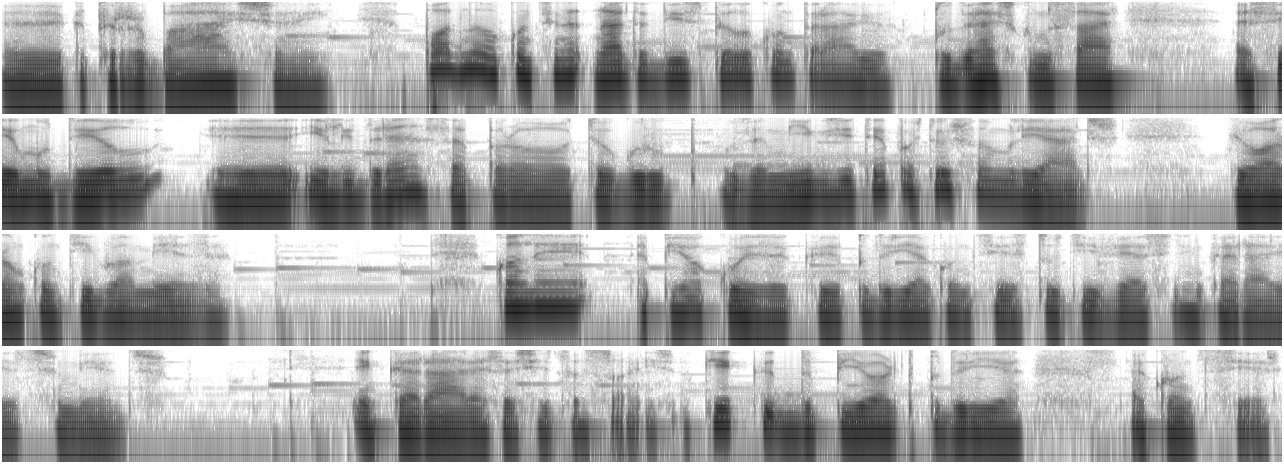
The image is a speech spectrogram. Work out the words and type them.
uh, que te rebaixem. Pode não acontecer nada disso, pelo contrário. Poderás começar a ser modelo e liderança para o teu grupo de amigos e até para os teus familiares que oram contigo à mesa. Qual é a pior coisa que poderia acontecer se tu tivesses de encarar esses medos, encarar essas situações? O que é que de pior te poderia acontecer?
